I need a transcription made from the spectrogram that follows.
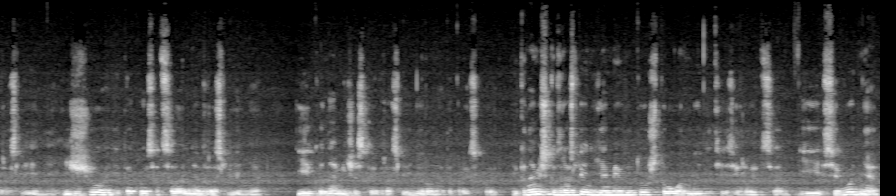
взросления, mm-hmm. еще и такое социальное взросление и экономическое взросление ровно это происходит. Экономическое взросление, я имею в виду то, что он монетизируется. И сегодня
